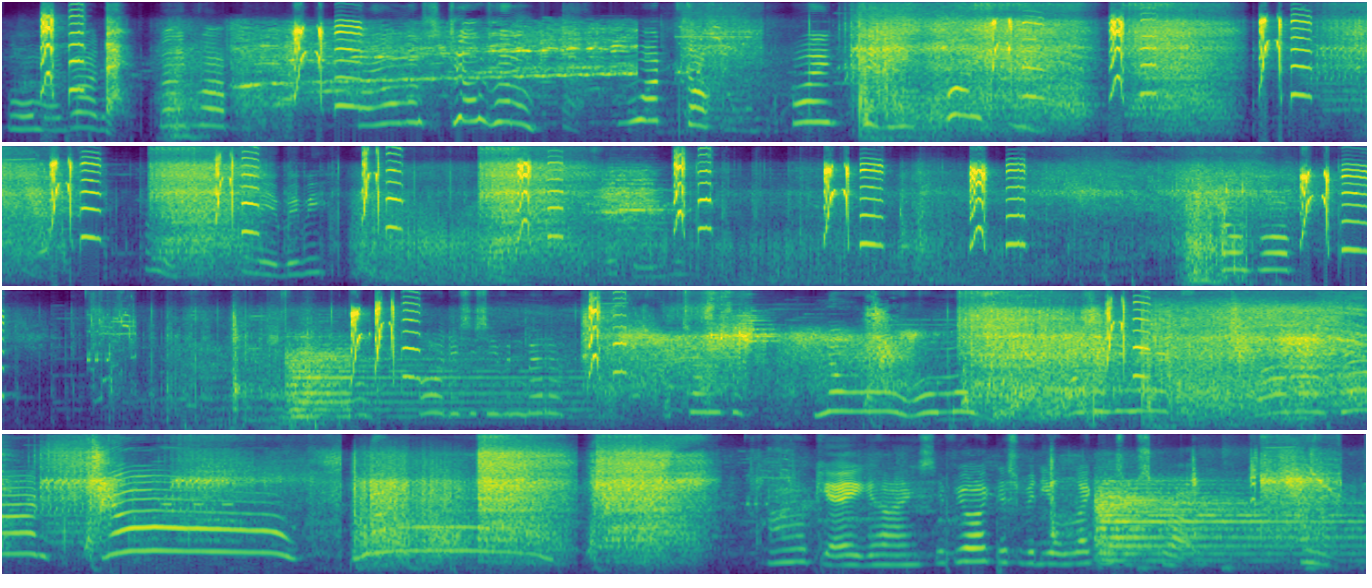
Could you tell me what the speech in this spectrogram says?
Oh my god, belly flop! I almost killed him! What the? Baby. Oh, this is even better. What time is it? No, almost 100 minutes. Oh. Okay, guys. If you like this video, like and subscribe.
